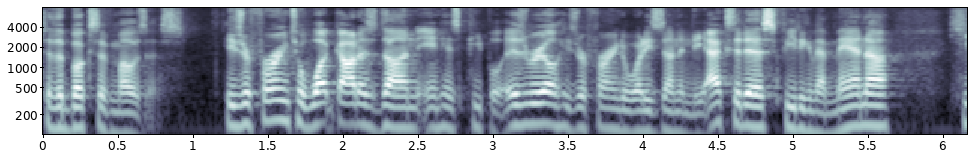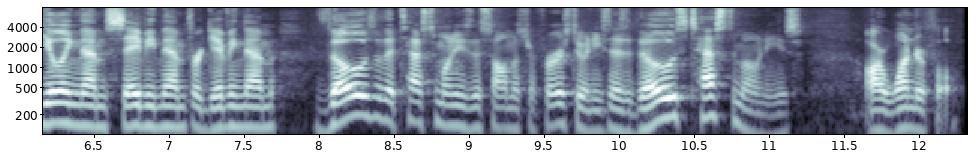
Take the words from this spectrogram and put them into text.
to the books of Moses. He's referring to what God has done in his people Israel. He's referring to what he's done in the Exodus, feeding them manna, healing them, saving them, forgiving them. Those are the testimonies the psalmist refers to. And he says those testimonies are wonderful.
